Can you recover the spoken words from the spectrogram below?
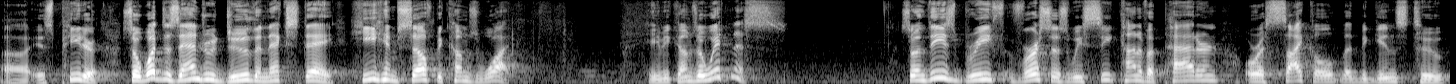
uh, is Peter. So what does Andrew do the next day? He himself becomes what? He becomes a witness. So in these brief verses we see kind of a pattern or a cycle that begins to,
